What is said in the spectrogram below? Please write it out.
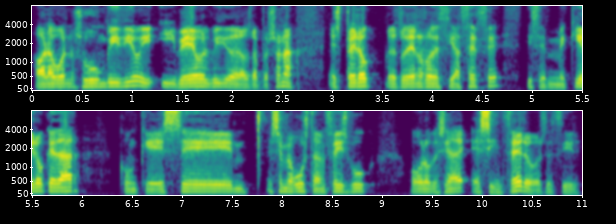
Ahora, bueno, subo un vídeo y, y, veo el vídeo de la otra persona. Espero, el otro día nos lo decía Cefe, dice, me quiero quedar con que ese, ese me gusta en Facebook o lo que sea es sincero. Es decir,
